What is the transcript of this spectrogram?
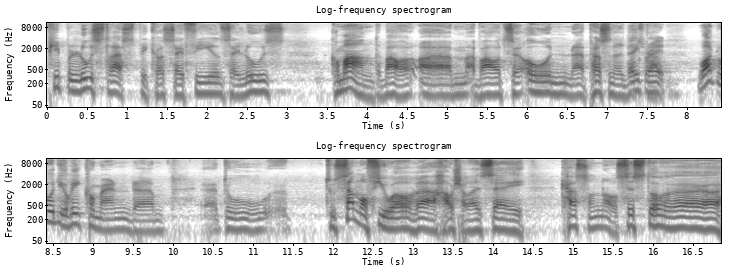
people lose trust because they feel they lose command about, um, about their own uh, personal data. That's right. What would you recommend um, uh, to, to some of your, uh, how shall I say, cousin or sister uh,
